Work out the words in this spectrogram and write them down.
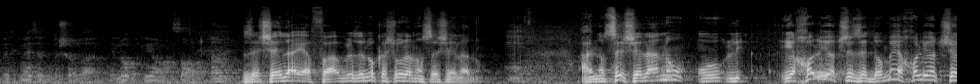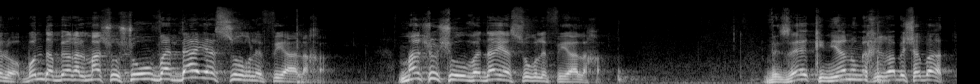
בבית כנסת בשבת, זה לא קנייה משא ומתן? זו שאלה יפה, אבל זה לא קשור לנושא שלנו. הנושא שלנו הוא, יכול להיות שזה דומה, יכול להיות שלא. בואו נדבר על משהו שהוא ודאי אסור לפי ההלכה. משהו שהוא ודאי אסור לפי ההלכה. וזה קניין ומכירה בשבת.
